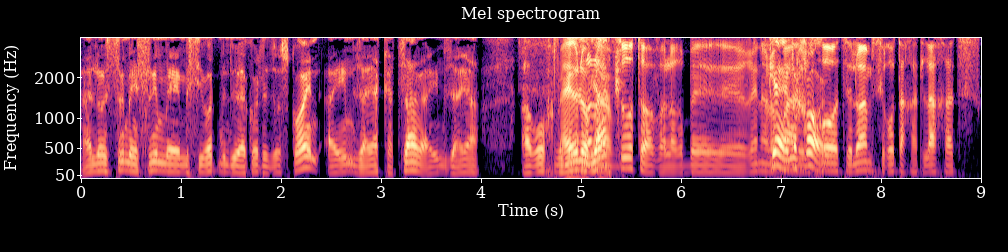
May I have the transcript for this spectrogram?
היה לו 20 מ-20 מסירות מדויקות לג'וש כהן, האם זה היה קצר, האם זה היה ארוך ומדויק? היו לו לחצו אותו, אבל הרבה, ריינה לא כן, באה נכון. ללחוץ, זה לא היה מסירות תחת לחץ,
